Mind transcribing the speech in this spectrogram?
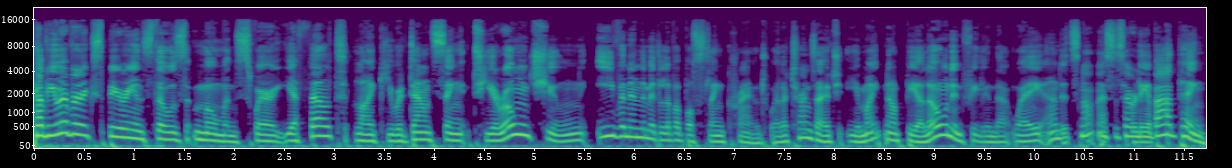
Have you ever experienced those moments where you felt like you were dancing to your own tune, even in the middle of a bustling crowd? Well, it turns out you might not be alone in feeling that way, and it's not necessarily a bad thing.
